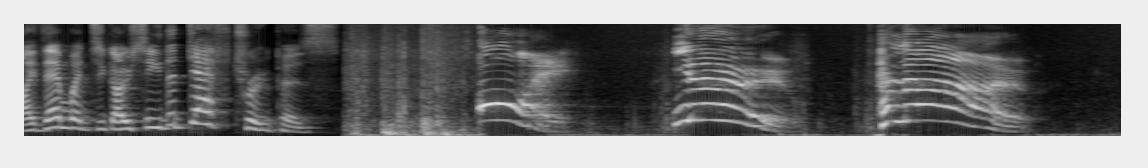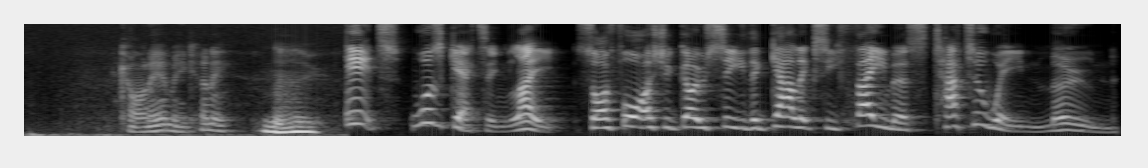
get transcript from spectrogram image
I then went to go see the Death Troopers. Oi! You! Hello! Can't hear me, can he? No. It was getting late, so I thought I should go see the galaxy famous Tatooine moon.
